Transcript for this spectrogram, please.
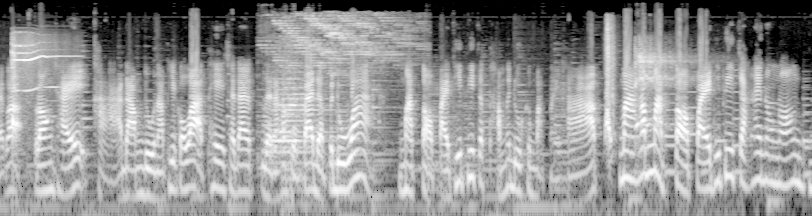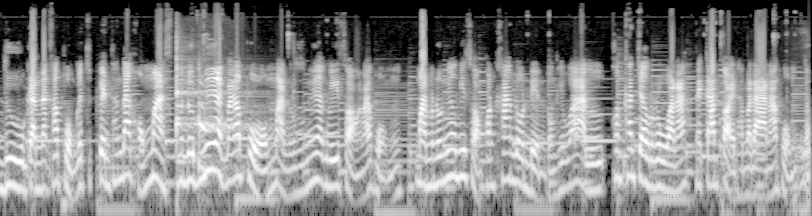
แล้วก็ลองใช้ขาดำดูนะ พี่ก็ว่าเท่ใช้ได้เลยนะครับผมแต่เดี๋ยวไปดูว่า หมัดต่อไปที่พี่จะทำให้ดูคือหมัดไหนครับ มาครับหมัดต่อไปที่พี่จะให้น้องๆดูกันนะครับผมก็จะเป็นทางด้านของหมัดมนุษย์เงือกนะครับผมหมัดมนุษย์เงือก V2 นะครับผมหมัดมนุษย์เงือก V2 ค่อนข้างโดดเด่นตรงที่ว่าค่อนข้างจะรัวนะ ในการต่อยธรรมดานะครับผมแต่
